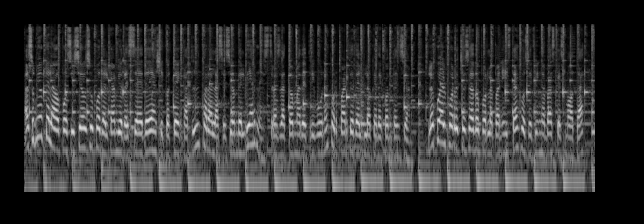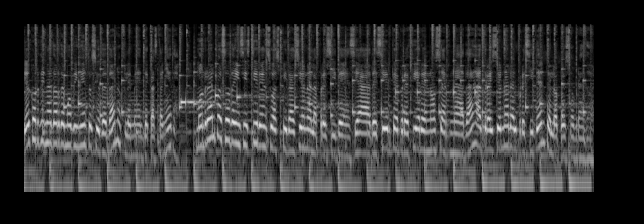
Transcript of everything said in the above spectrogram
asumió que la oposición supo del cambio de sede a Chicotencatl para la sesión del viernes, tras la toma de tribuna por parte del bloque de contención lo cual fue rechazado por la panista Josefina Vázquez Mota y el coordinador de Movimiento Ciudadano Clemente Castañeda. Monreal pasó de insistir en su aspiración a la presidencia a decir que prefiere no ser nada a traicionar al presidente López Obrador.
